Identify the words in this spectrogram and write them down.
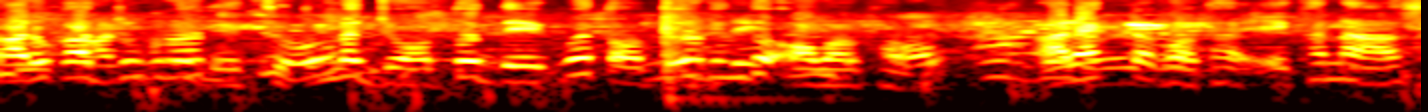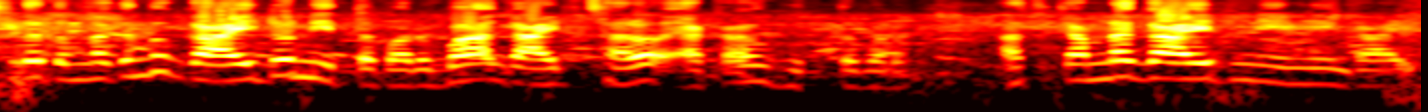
কারুকার্যগুলো দেখছ তোমরা যত দেখবে ততই কিন্তু অবাক হবে। আর একটা কথা এখানে আসলে তোমরা কিন্তু গাইডও নিতে পারো বা গাইড ছাড়াও একাও ঘুরতে পারো। আজকে আমরা গাইড নিয়ে নিই গাইড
